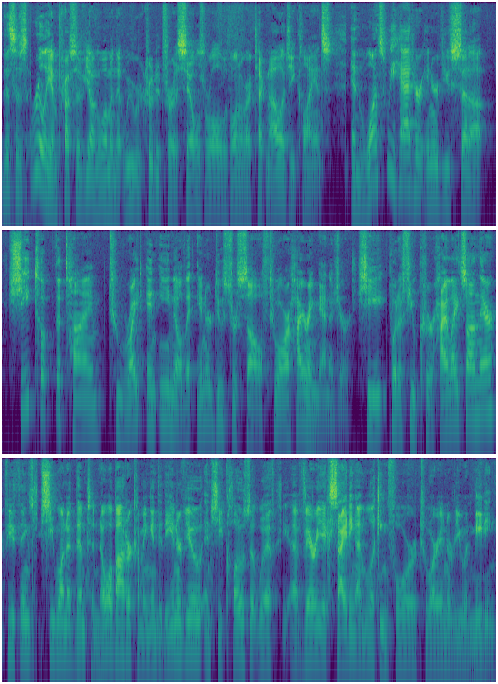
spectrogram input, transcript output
This is a really impressive young woman that we recruited for a sales role with one of our technology clients. And once we had her interview set up, she took the time to write an email that introduced herself to our hiring manager. She put a few career highlights on there, a few things she wanted them to know about her coming into the interview, and she closed it with a very exciting, I'm looking forward to our interview and meeting.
